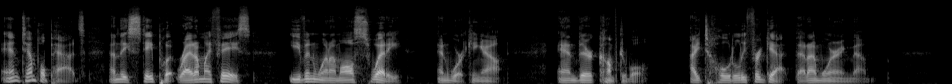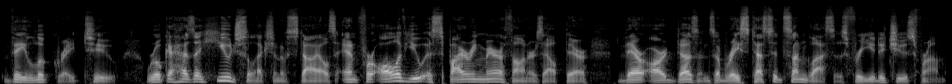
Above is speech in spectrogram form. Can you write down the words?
and temple pads, and they stay put right on my face, even when I'm all sweaty and working out. And they're comfortable. I totally forget that I'm wearing them. They look great too. Roka has a huge selection of styles, and for all of you aspiring marathoners out there, there are dozens of race tested sunglasses for you to choose from.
